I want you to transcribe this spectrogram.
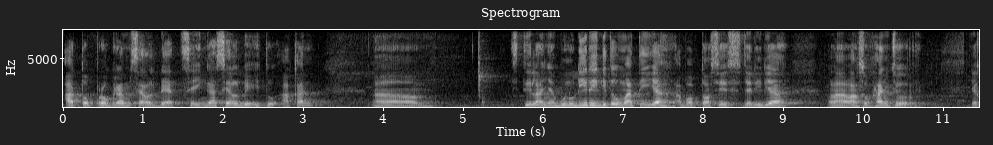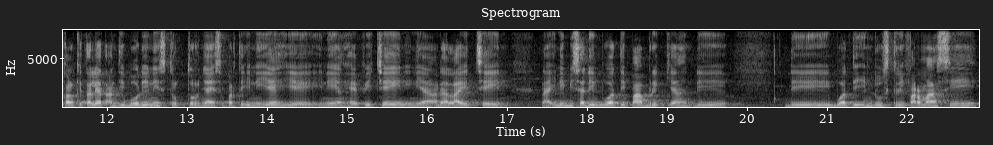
atau program sel death, sehingga sel B itu akan um, istilahnya bunuh diri gitu mati ya apoptosis. Jadi dia langsung hancur. Ya kalau kita lihat antibody ini strukturnya seperti ini Y Y ini yang heavy chain ini yang ada light chain nah ini bisa dibuat di pabrik ya di dibuat di industri farmasi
